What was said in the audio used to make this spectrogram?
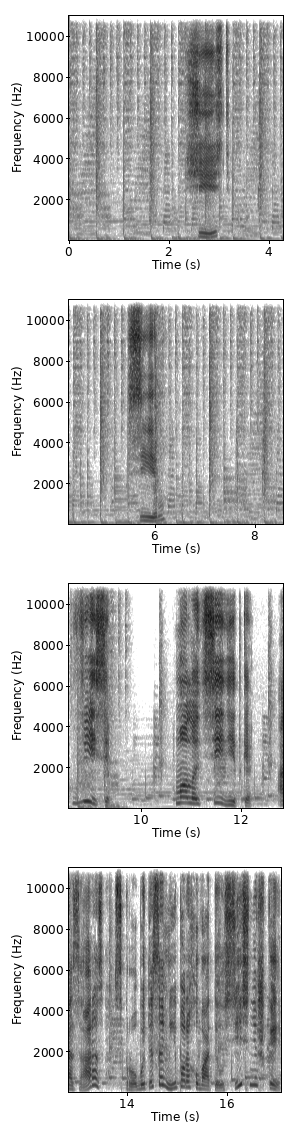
шість, сім, вісім. Молодці, дітки! А зараз спробуйте самі порахувати усі сніжки.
